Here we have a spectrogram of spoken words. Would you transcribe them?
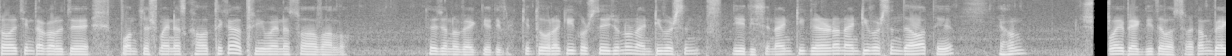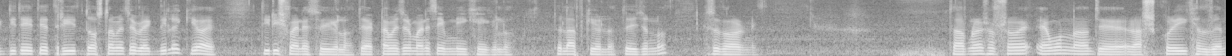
সবাই চিন্তা করে যে পঞ্চাশ মাইনাস খাওয়ার থেকে থ্রি মাইনাস হওয়া ভালো। সেই জন্য ব্যাগ দিয়ে দিবে। কিন্তু ওরা কী করছে, এই জন্য নাইনটি পার্সেন্ট দিয়ে দিচ্ছে নাইনটি গ্যারানা নাইনটি পার্সেন্ট দেওয়াতে এখন সবাই ব্যাগ দিতে পারছে না। কারণ ব্যাগ দিতে দিতে থ্রি দশটা ম্যাচে ব্যাগ দিলে কী হয়? তিরিশ মাইনাস হয়ে গেলো। তো একটা ম্যাচের মাইনাস এমনিই খেয়ে গেলো। তো লাভ কী হলো? তো এই জন্য কিছু করার নেই। তো আপনারা সবসময় এমন না যে রাশ করেই খেলবেন।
